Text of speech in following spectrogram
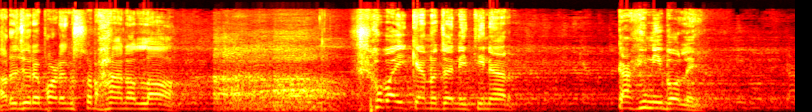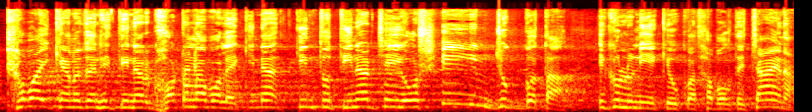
আরও জোরে পড়েন সুবহান আল্লাহ সবাই কেন জানি তিনার কাহিনী বলে, সবাই কেন জানি তিনার ঘটনা বলে, কিনা, কিন্তু তিনার যে অসীম যোগ্যতা, এগুলো নিয়ে কেউ কথা বলতে চায় না।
